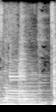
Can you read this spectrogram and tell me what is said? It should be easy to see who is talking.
Speaker 1: song.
